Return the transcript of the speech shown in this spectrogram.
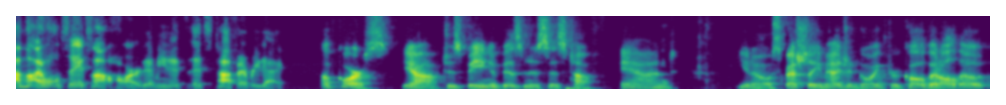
I'm not, I won't say it's not hard. I mean, it's it's tough every day. Of course. Yeah. Just being a business is tough. And, you know, especially imagine going through COVID, although,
